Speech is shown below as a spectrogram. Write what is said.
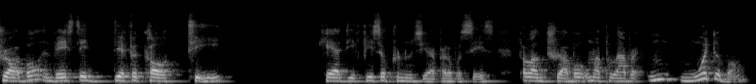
trouble em vez de difficulty, que é difícil pronunciar para vocês. Falando trouble, uma palavra muito bom.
